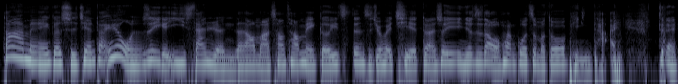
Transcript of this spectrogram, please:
当然每一个时间段，因为我是一个一三人，你知道吗？常常每隔一阵子就会切断，所以你就知道我换过这么多平台，对。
